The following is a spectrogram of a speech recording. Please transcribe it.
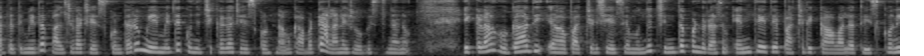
పద్ధతి మీద పల్చగా చేసుకుంటారు. మేమైతే కొంచెం చిక్కగా చేసుకుంటున్నాం కాబట్టి అలానే చూపిస్తున్నాను. ఇక్కడ ఉగాది పచ్చడి చేసే ముందు చింత చింతపండు రసం ఎంతైతే పచ్చడికి కావాలో తీసుకొని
